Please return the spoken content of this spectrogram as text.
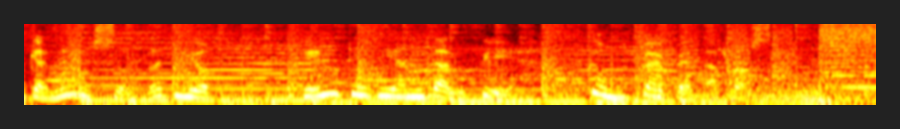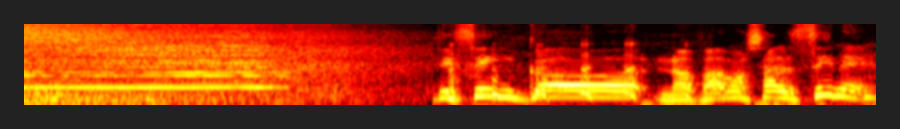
Canal Sur Radio, Gente de Andalucía, con Pepe La Rosa. 25, nos vamos al cine.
